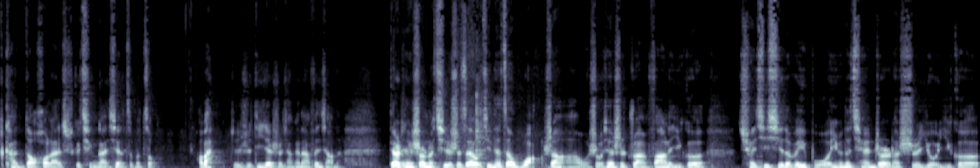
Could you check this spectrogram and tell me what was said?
看到后来这个情感线怎么走？好吧，这是第一件事想跟大家分享的。第二件事呢，其实是在我今天在网上啊，我首先是转发了一个全西西的微博，因为他前阵儿他是有一个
